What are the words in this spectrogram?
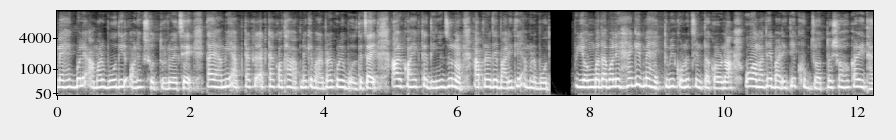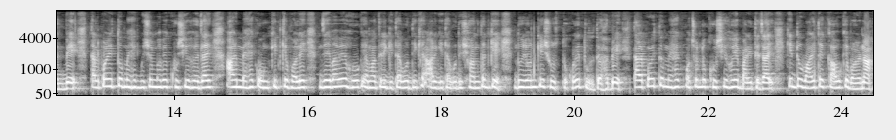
মেহেক বলে, আমার বৌদির অনেক শত্রু রয়েছে। তাই আমি একটা একটা কথা আপনাকে বারবার করে বলতে চাই। আর কয়েকটা দিনের জন্য আপনাদের বাড়িতে আমার বৌদি প্রিয়ংবদা বলে হ্যাঁ গীত মেহেক, তুমি কোনো চিন্তা করো না। ও আমাদের বাড়িতে খুব যত্ন সহকারেই থাকবে। তারপরে তো মেহেক ভীষণভাবে খুশি হয়ে যায়। আর মেহেক অঙ্কিতকে বলে, যেভাবে হোক আমাদের গীতাবতীকে আর গীতাবতীর সন্তানকে দুজনকে সুস্থ করে তুলতে হবে। তারপরে তো মেহেক প্রচণ্ড খুশি হয়ে বাড়িতে যায়। কিন্তু বাড়িতে কাউকে বলে না,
